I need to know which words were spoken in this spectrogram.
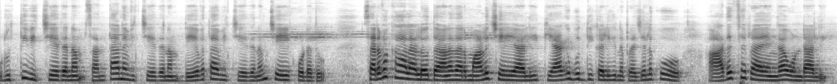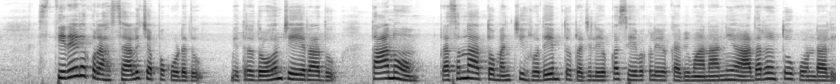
వృత్తి విచ్ఛేదనం సంతాన విచ్ఛేదనం దేవతా విచ్ఛేదనం చేయకూడదు. సర్వకాలలో దాన ధర్మాలు చేయాలి. త్యాగబుద్ధి కలిగిన ప్రజలకు ఆదర్శప్రాయంగా ఉండాలి. స్త్రీలకు రహస్యాలు చెప్పకూడదు. మిత్రద్రోహం చేయరాదు. తాను ప్రసన్నతో మంచి హృదయంతో ప్రజల యొక్క సేవకుల యొక్క అభిమానాన్ని ఆదరణతో ఉండాలి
